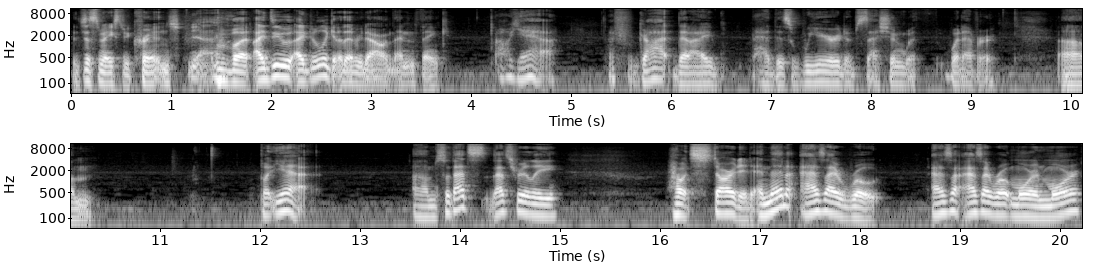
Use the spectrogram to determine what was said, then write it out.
it just makes me cringe. Yeah. But I do I do look at it every now and then and think, "Oh yeah, I forgot that I had this weird obsession with whatever." Um but yeah. Um so that's that's really how it started. And then as I wrote, as I, as I wrote more and more,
